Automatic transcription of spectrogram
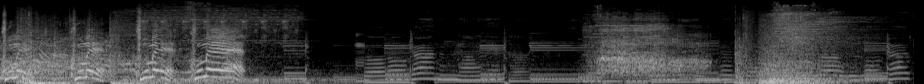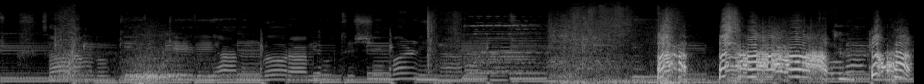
구매! 구매! 구매! 구매! 아! 아! 아!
